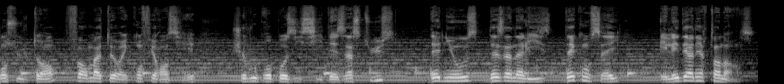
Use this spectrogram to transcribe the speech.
consultant, formateur et conférencier je vous propose ici des astuces, des news, des analyses, des conseils et les dernières tendances.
